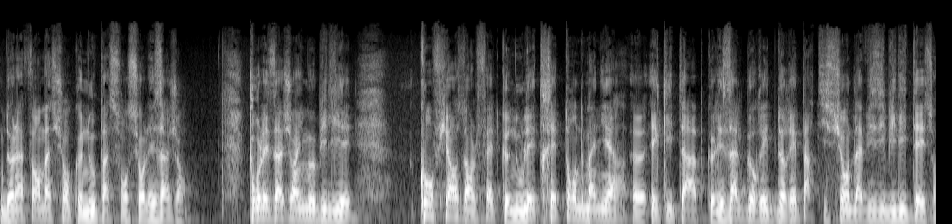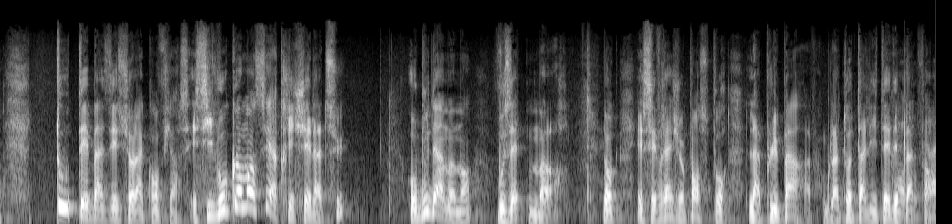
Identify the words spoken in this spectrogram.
de l'information que nous passons sur les agents. Pour les agents immobiliers, confiance dans le fait que nous les traitons de manière euh, équitable, que les algorithmes de répartition de la visibilité sont... Tout est basé sur la confiance. Et si vous commencez à tricher là-dessus, au bout d'un moment, vous êtes mort. Donc, et c'est vrai, je pense, pour la plupart, la totalité des plateformes.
